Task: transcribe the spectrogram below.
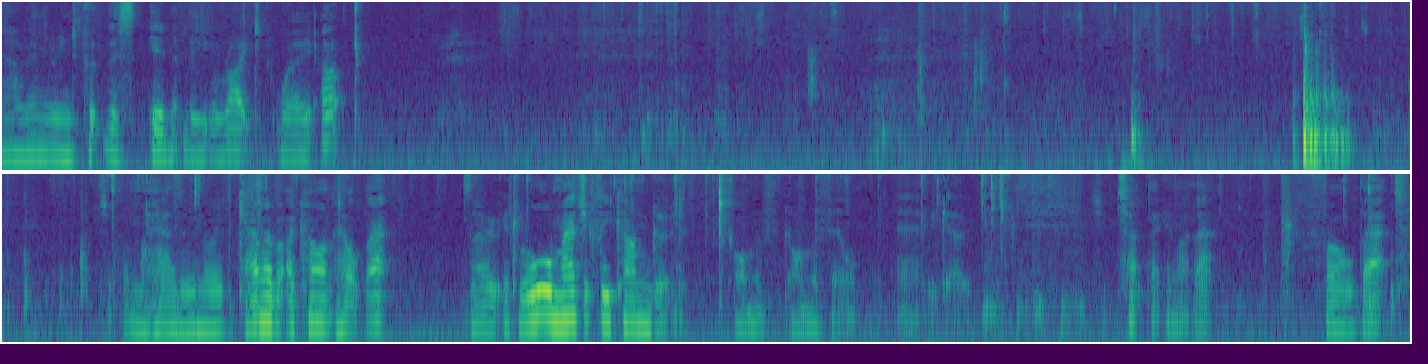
Now we're going to put this in the right way up. So my hands are in the way of the camera, but I can't help that. So it'll all magically come good on the on the film. There we go. So tap that in like that. Fold that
